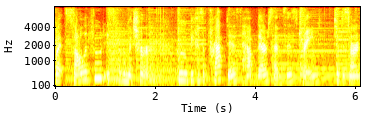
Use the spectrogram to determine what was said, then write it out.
But solid food is for the mature, who, because of practice, have their senses trained to discern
